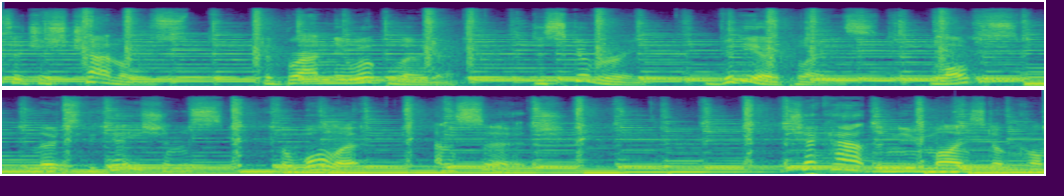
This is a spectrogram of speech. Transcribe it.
such as channels, the brand new uploader, discovery, video plays, blogs, notifications, the wallet, and search. Check out the new Minds.com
